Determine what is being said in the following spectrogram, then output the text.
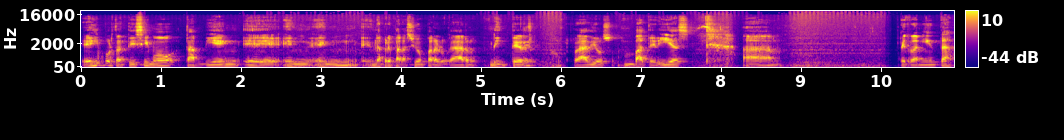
Es importantísimo también eh, en, la preparación para el hogar, linter, radios, baterías. Ah, herramientas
